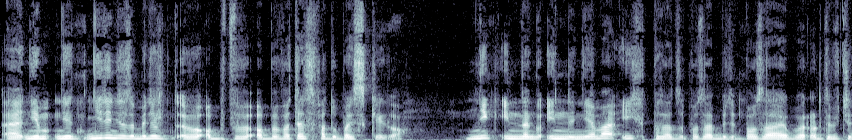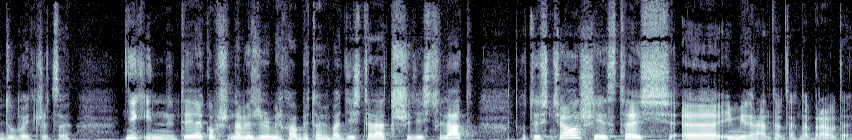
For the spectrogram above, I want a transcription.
e, nie, nie, nigdy nie zdobędziesz e, oby- obywatelstwa dubajskiego. Nikt innego, inny nie ma ich poza, poza, poza jakby rodowici Dubajczycy. Nikt inny. Ty jako, nawet jeżeli mieszkałbyś tam 20 lat, 30 lat, to ty wciąż jesteś e, imigrantem tak naprawdę.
